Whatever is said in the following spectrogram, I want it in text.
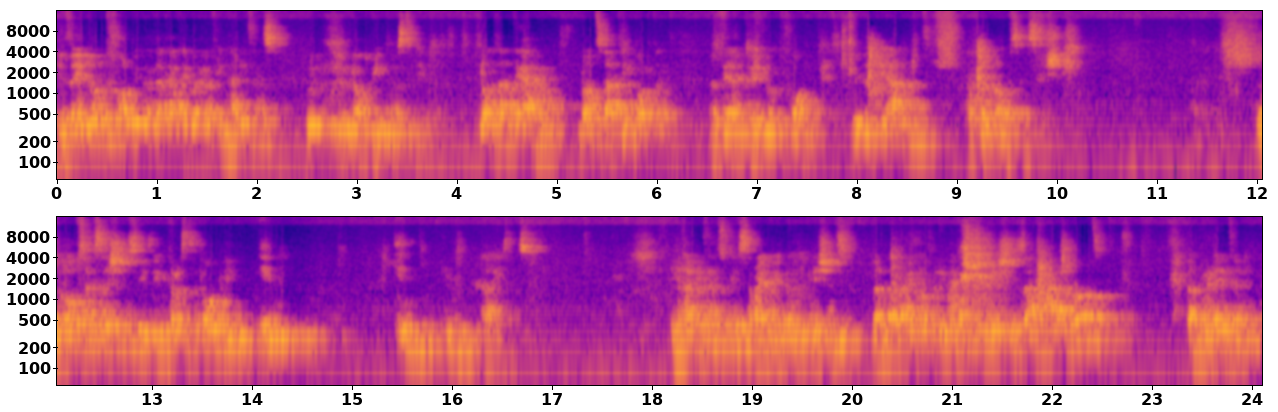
If they don't fall within the category of inheritance, we will not be interested in them. Not that they are not that important, but they, are, don't fall within the ambit of the law of succession. The law of succession is interested only in, in inheritance. Inheritance means right and obligations, but the right of obligations are not terminated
